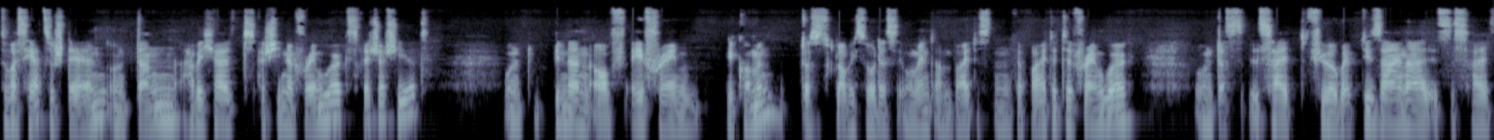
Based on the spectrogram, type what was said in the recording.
sowas herzustellen. Und dann habe ich halt verschiedene Frameworks recherchiert und bin dann auf A-Frame gekommen. Das ist, glaube ich, so das im Moment am weitesten verbreitete Framework. Und das ist halt für Webdesigner ist es halt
